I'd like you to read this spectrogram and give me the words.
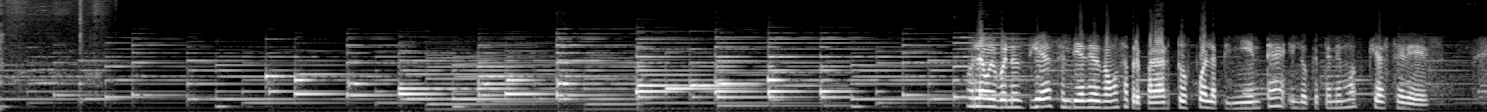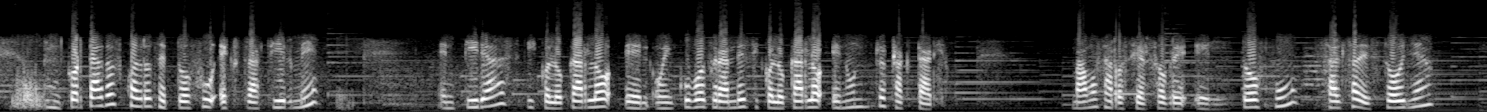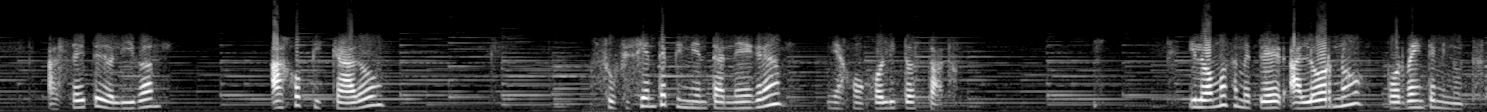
Hola, muy buenos días. El día de hoy vamos a preparar tofu a la pimienta y lo que tenemos que hacer es cortar dos cuadros de tofu extra firme en tiras y colocarlo en, o en cubos grandes y colocarlo en un refractario. Vamos a rociar sobre el tofu salsa de soya, aceite de oliva, ajo picado, suficiente pimienta negra y ajonjolí tostado y lo vamos a meter al horno por 20 minutos.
